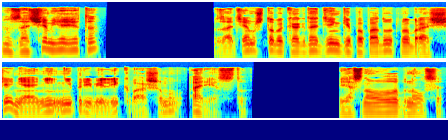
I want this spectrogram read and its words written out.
«Зачем я это?» «Затем, чтобы, когда деньги попадут в обращение, они не привели к вашему аресту». Я снова улыбнулся.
